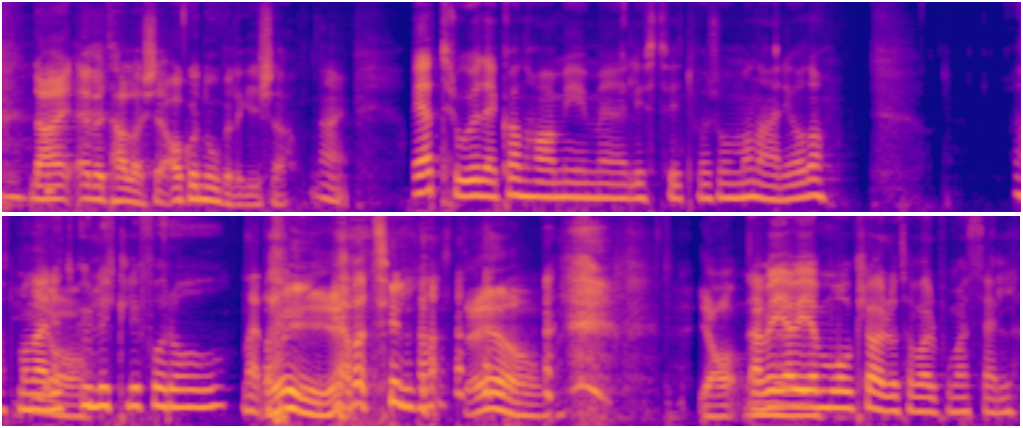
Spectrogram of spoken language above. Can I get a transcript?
Nei, jeg vet heller ikke. Akkurat nå vil jeg ikke. Nei. Og jeg tror jo det kan ha mye med livssituasjonen man er i òg, da. At man er i et ulykkelig forhold. Nei da, jeg bare. Damn! Ja, Nei, men jeg, jeg må klare å ta vare på meg selv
